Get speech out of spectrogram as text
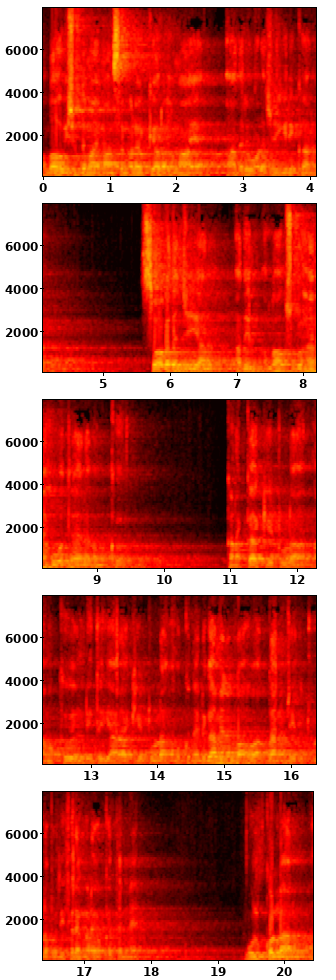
അള്ളാഹു വിശുദ്ധമായ മാസങ്ങളെയൊക്കെ അർഹമായ ആദരവോടെ സ്വീകരിക്കാനും സ്വാഗതം ചെയ്യാനും അതിൽ അള്ളാഹു സുബാനഹുവത്താല നമുക്ക് കണക്കാക്കിയിട്ടുള്ള നമുക്ക് വേണ്ടി തയ്യാറാക്കിയിട്ടുള്ള നമുക്ക് നൽകാമെന്ന് അള്ളാഹു വാഗ്ദാനം ചെയ്തിട്ടുള്ള പ്രതിഫലങ്ങളെയൊക്കെ തന്നെ ഉൾക്കൊള്ളാനും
